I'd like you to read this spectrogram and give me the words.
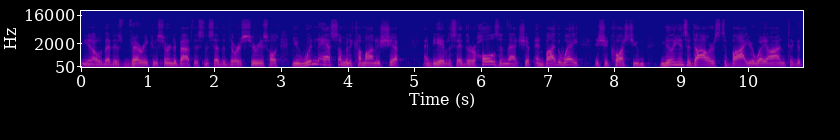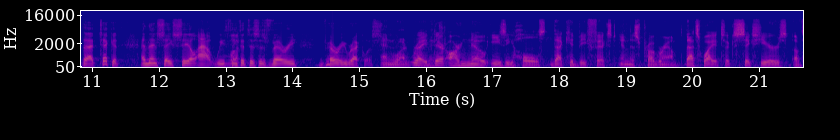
you know that is very concerned about this and said that there are serious holes. You wouldn't ask someone to come on a ship and be able to say there are holes in that ship. And by the way, it should cost you millions of dollars to buy your way on to get that ticket and then say sail out. We think that this is very, very reckless. And what? Right. There are no easy holes that could be fixed in this program. That's why it took six years of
